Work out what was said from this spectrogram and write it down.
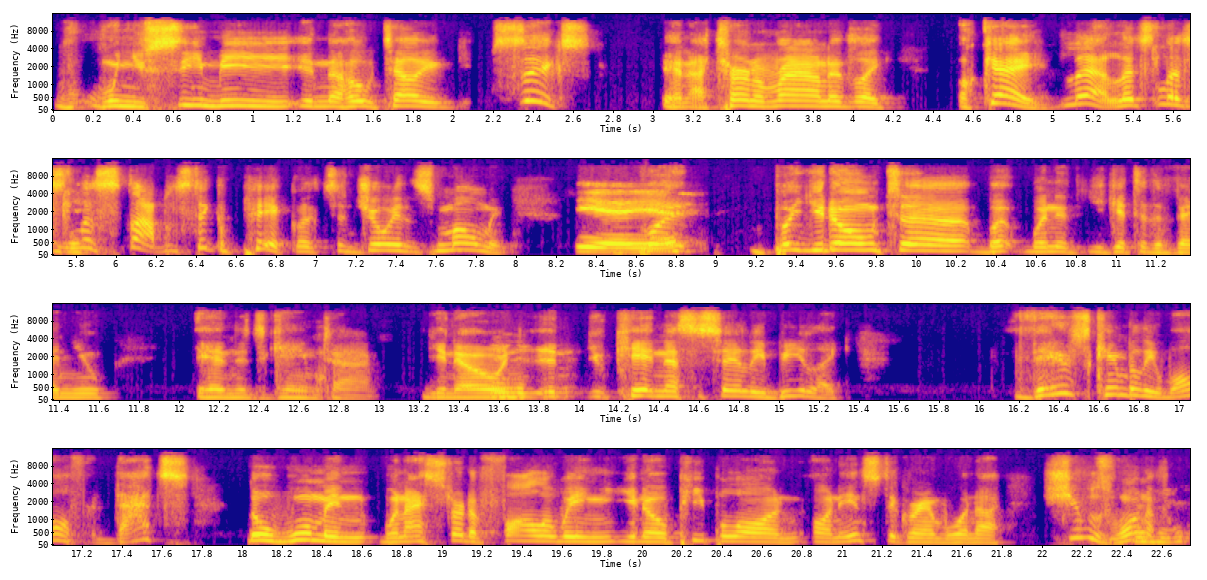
when you see me in the hotel, six, and I turn around, and it's like, okay, yeah, let's let's let's stop. Let's take a pic. Let's enjoy this moment. Yeah, but, yeah. But you don't. Uh, but when it, you get to the venue and it's game time, you know, mm-hmm. and, and you can't necessarily be like, there's Kimberly Walford. That's the woman when I started following, you know, people on on Instagram when I she was one mm-hmm. of them.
